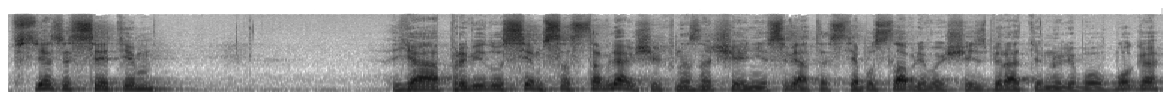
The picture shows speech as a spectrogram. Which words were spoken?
В связи с этим – я проведу семь составляющих в святости, обуславливающие избирательную любовь Бога,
